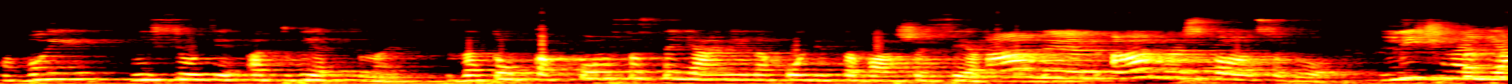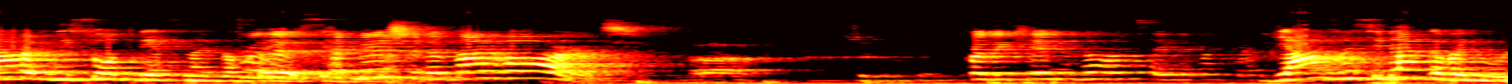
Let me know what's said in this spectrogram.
Вы несете ответственность за то, в каком состоянии находится ваше сердце. I'm in, I'm responsible Лично я несу ответственность за свое сердце. of my heart. For the kid, no, I'm saying it myself. Я за себя говорю,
